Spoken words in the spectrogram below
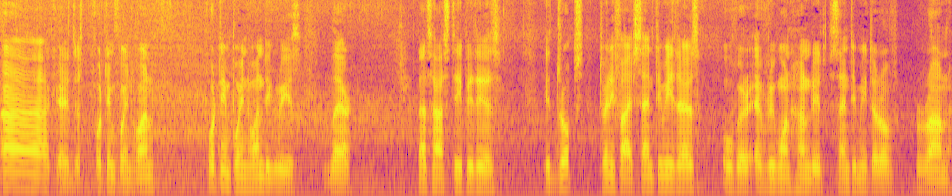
uh, okay just 14.1 14.1 degrees there. That's how steep it is. It drops 25 centimeters over every 100 centimeter of run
